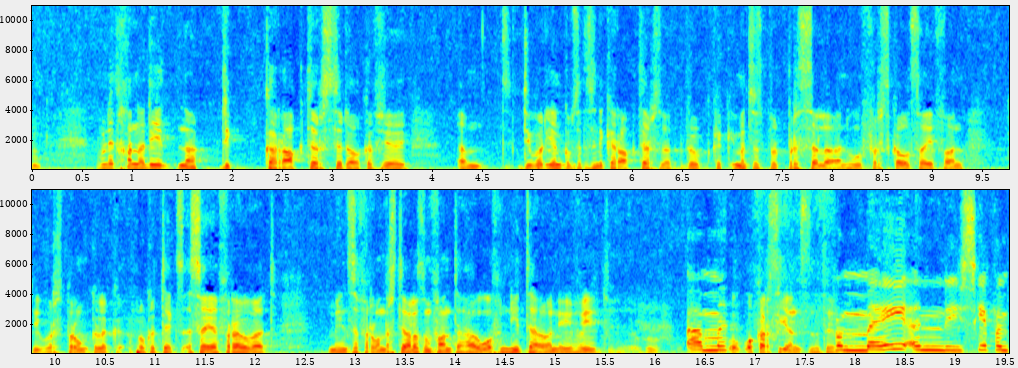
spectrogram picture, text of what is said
Ek wil net gaan na die na die karakters um, die ooreenkomste tussen die karakters. Ek bedoel kyk iemand Pr- Priscilla en hoe verskil sy van die oorspronklike oorspronklike teks? Is sy 'n vrou wat mense veronderstel is om van te hou of nie te hou nie? Weet Um ook- ook Vir natuurlik. my in die skep van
